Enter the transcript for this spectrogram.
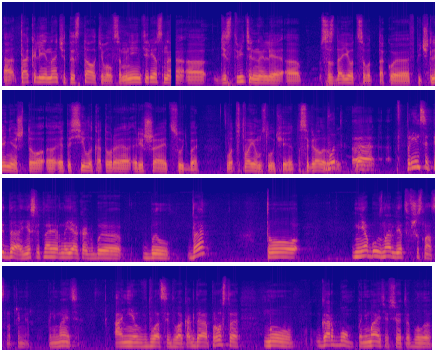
А, так или иначе ты сталкивался. Мне интересно, а, действительно ли а, создается вот такое впечатление, что а, это сила, которая решает судьбы? Вот в твоем случае это сыграло роль? Вот, э, в принципе, да. Если бы, наверное, я как бы был «да», то меня бы узнали лет в 16, например, понимаете? А не в 22, когда просто, ну, горбом, понимаете, все это было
